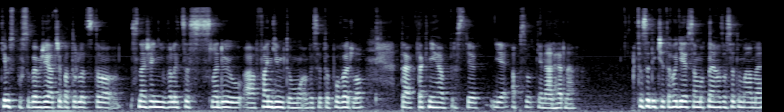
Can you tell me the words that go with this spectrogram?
Tím způsobem, že já třeba tohle snažení velice sleduju a fandím tomu, aby se to povedlo, tak ta kniha prostě je absolutně nádherná. Co se týče toho děje samotného, zase tu máme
